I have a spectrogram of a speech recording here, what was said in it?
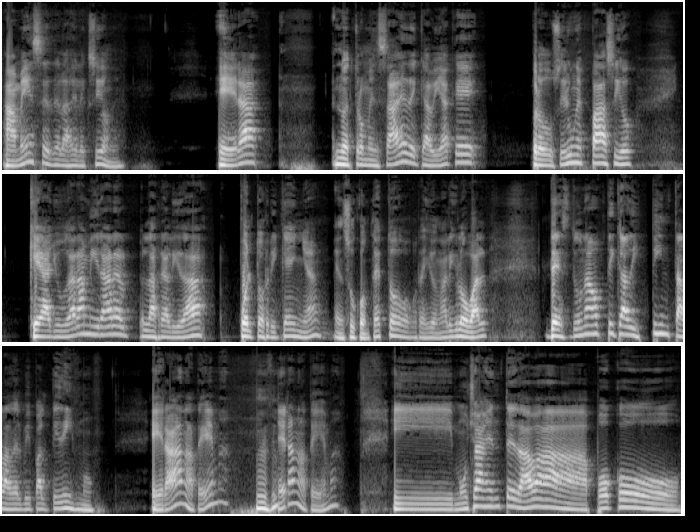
a meses de las elecciones, era nuestro mensaje de que había que producir un espacio que ayudara a mirar la realidad puertorriqueña en su contexto regional y global desde una óptica distinta a la del bipartidismo. Era anatema, era anatema. Y mucha gente daba poco,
